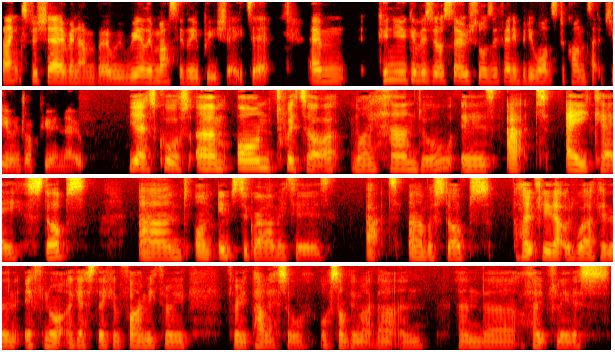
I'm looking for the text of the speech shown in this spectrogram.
thanks for sharing, Amber. We really massively appreciate it. Um, can you give us your socials if anybody wants to contact you and drop you a note? Yes, of course. Um, on Twitter, my handle is at AK Stobbs, and on Instagram, it is at Amber Stobbs. Hopefully, that would work, and then if not, I guess they can find me through through Palace or, or something like that, and and uh, hopefully this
